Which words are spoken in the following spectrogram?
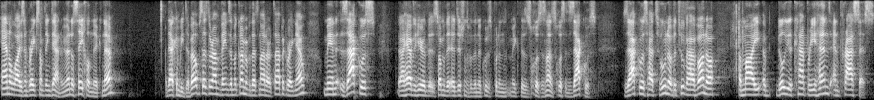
analyze and break something down? That can be developed, says the Rambam, but that's not our topic right now. Min zakus, I have here the, some of the additions with the nakudas put in make this chus. It's not chus, it's zakus. Zakus hatvuna v'tuva havana, my ability to comprehend and process.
